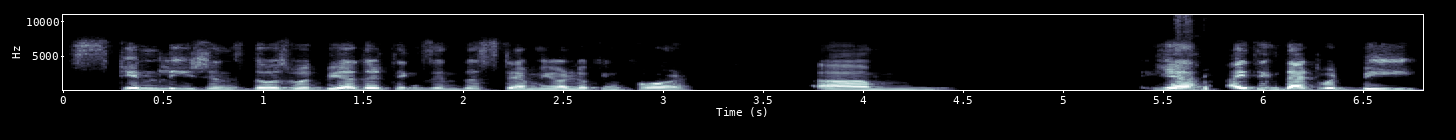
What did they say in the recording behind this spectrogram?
skin lesions, those would be other things in the stem you're looking for. Um, yeah, I think that would be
